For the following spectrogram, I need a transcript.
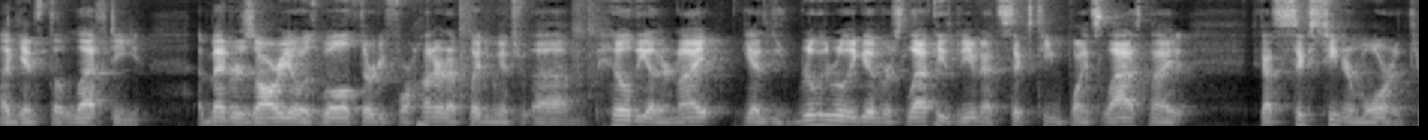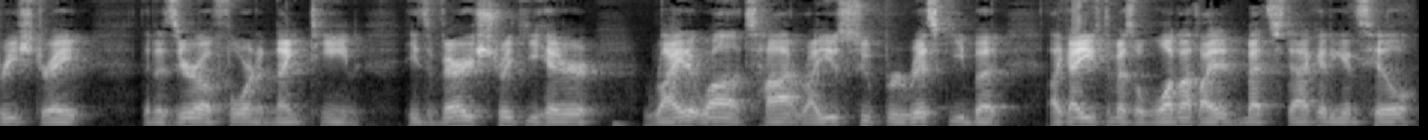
against the lefty. Amed Rosario as well, 3,400. I played him against uh, Hill the other night. He has, he's really, really good versus lefties, but even had 16 points last night. He's got 16 or more in three straight, then a 0, 4, and a 19. He's a very streaky hitter. Ride it while it's hot. Ryu's super risky, but like I used him as a one off. I didn't bet stack it against Hill.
